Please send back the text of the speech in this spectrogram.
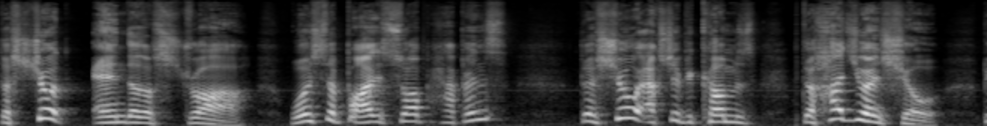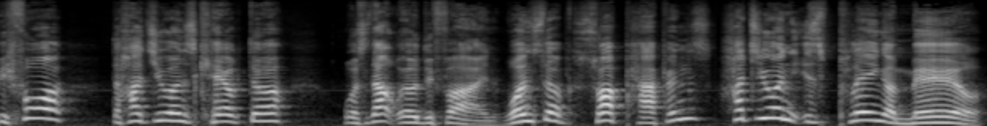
the short end of the straw. Once the body swap happens, the show actually becomes the Hajiwon show. Before, the Hajiwon's character was not well defined. Once the swap happens, Hajiwon is playing a male,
